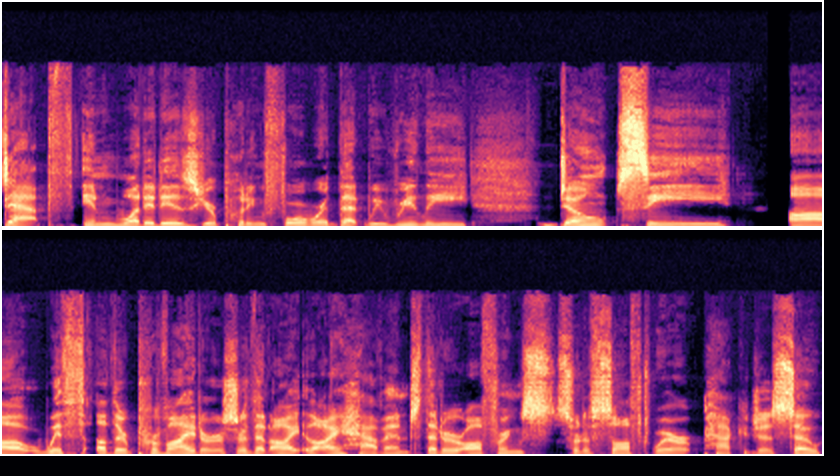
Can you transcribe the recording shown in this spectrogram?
depth in what it is you're putting forward that we really don't see uh, with other providers or that I I haven't that are offering s- sort of software packages. So,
